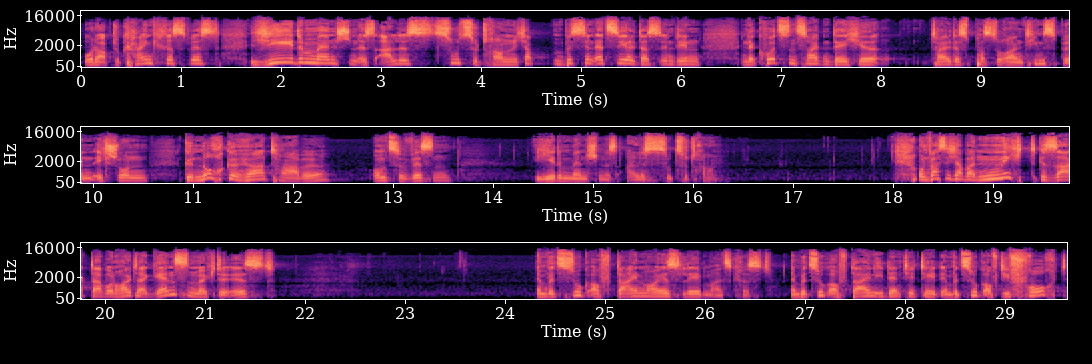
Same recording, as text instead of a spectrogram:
oder ob du kein Christ bist. Jedem Menschen ist alles zuzutrauen. Und ich habe ein bisschen erzählt, dass in, den, in der kurzen Zeit, in der ich hier Teil des pastoralen Teams bin, ich schon genug gehört habe, um zu wissen, jedem Menschen ist alles zuzutrauen. Und was ich aber nicht gesagt habe und heute ergänzen möchte, ist, in Bezug auf dein neues Leben als Christ, in Bezug auf deine Identität, in Bezug auf die Frucht,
